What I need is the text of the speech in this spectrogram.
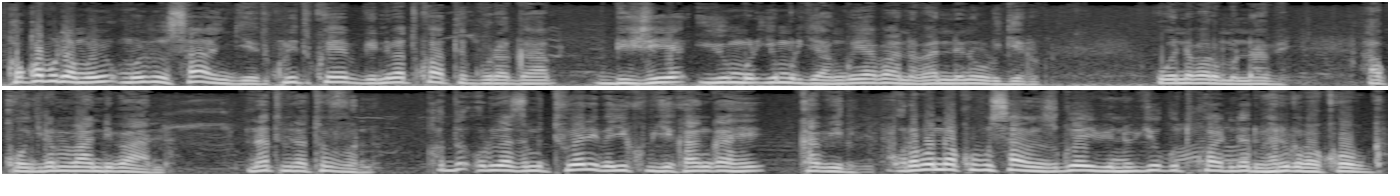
Kuko buriya muri rusange kuri twebwe niba twateguraga bije y'umu- y'umuryango y'abana bane ni urugero we na barumuna be akongeramo abandi bana natwe biratuvuna. Uribaza mituweli bayikubye kangahe? Kabiri. Urabona ko ubusanzwe ibintu byo gutwara inda biharirwa abakobwa.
